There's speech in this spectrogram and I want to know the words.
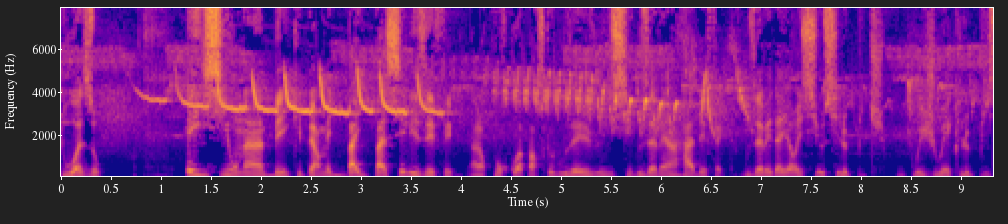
d'oiseau. Et ici, on a un B qui permet de bypasser les effets. Alors pourquoi? Parce que vous avez vu ici, vous avez un had effect. Vous avez d'ailleurs ici aussi le pitch. Vous pouvez jouer avec le pitch.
